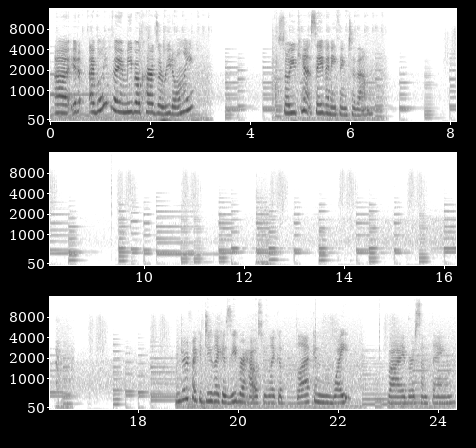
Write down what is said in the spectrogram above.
Uh, it, I believe the amiibo cards are read-only, so you can't save anything to them. I could do like a zebra house with like a black and white vibe or something.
